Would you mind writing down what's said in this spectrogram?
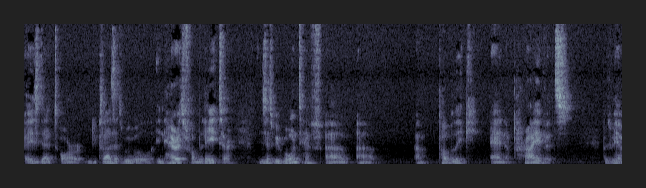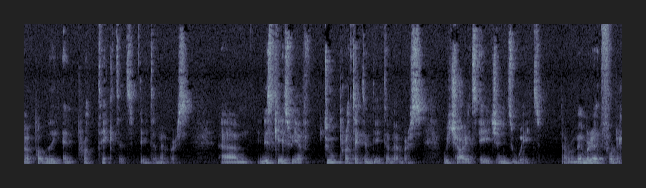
is that, or the class that we will inherit from later, is that we won't have um, a, a public and a private, but we have a public and protected data members. Um, in this case, we have two protected data members, which are its age and its weight. Now remember that for the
